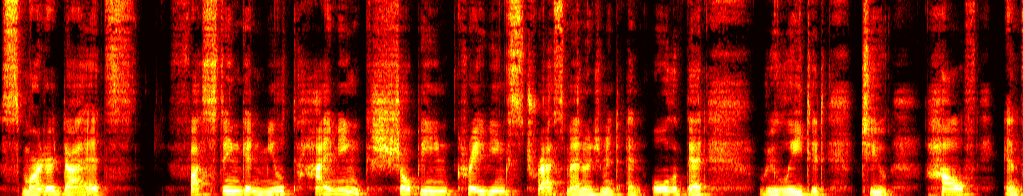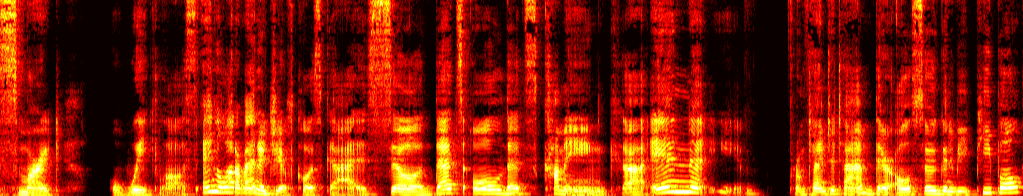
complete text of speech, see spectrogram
smarter diets, fasting and meal timing, shopping, craving, stress management, and all of that related to health and smart weight loss and a lot of energy, of course, guys. So that's all that's coming. Uh, and from time to time, there are also going to be people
